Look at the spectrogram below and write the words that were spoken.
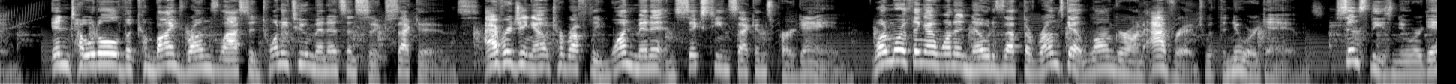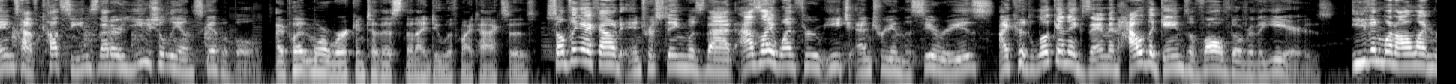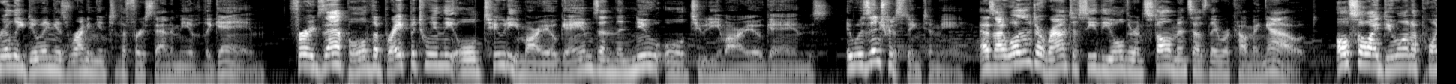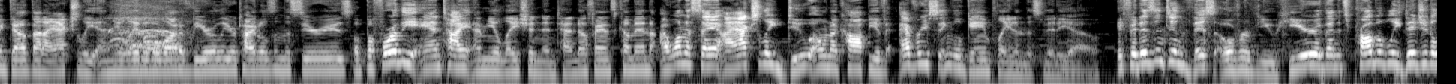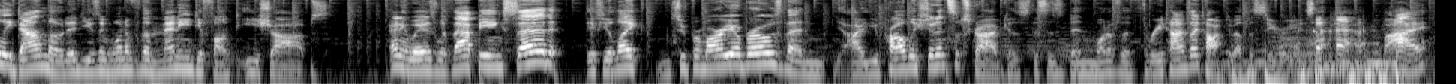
In total, the combined runs lasted 22 minutes and 6 seconds, averaging out to roughly 1 minute and 16 seconds per game. One more thing I want to note is that the runs get longer on average with the newer games, since these newer games have cutscenes that are usually unskippable. I put more work into this than I do with my taxes. Something I found interesting was that as I went through each entry in the series, I could look and examine how the games evolved over the years even when all I'm really doing is running into the first enemy of the game. For example, the break between the old 2D Mario games and the new old 2D Mario games. It was interesting to me, as I wasn't around to see the older installments as they were coming out. Also, I do want to point out that I actually emulated a lot of the earlier titles in the series, but before the anti-emulation Nintendo fans come in, I want to say I actually do own a copy of every single game played in this video. If it isn't in this overview here, then it's probably digitally downloaded using one of the many defunct eShops. Anyways, with that being said, if you like Super Mario Bros, then uh, you probably shouldn't subscribe because this has been one of the three times I talked about the series. Bye!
